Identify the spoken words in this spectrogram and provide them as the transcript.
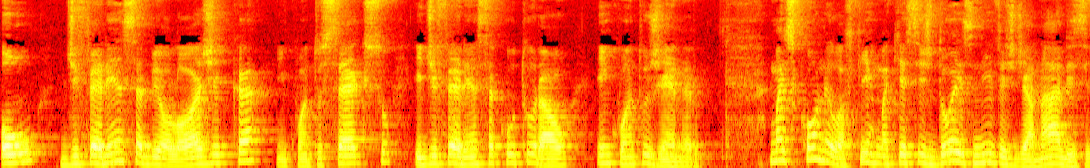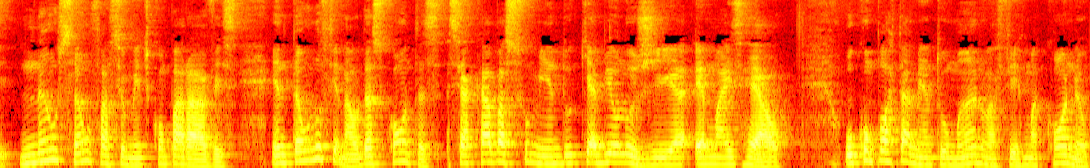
ou diferença biológica enquanto sexo e diferença cultural enquanto gênero. Mas Connell afirma que esses dois níveis de análise não são facilmente comparáveis. Então, no final das contas, se acaba assumindo que a biologia é mais real. O comportamento humano, afirma Connell,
